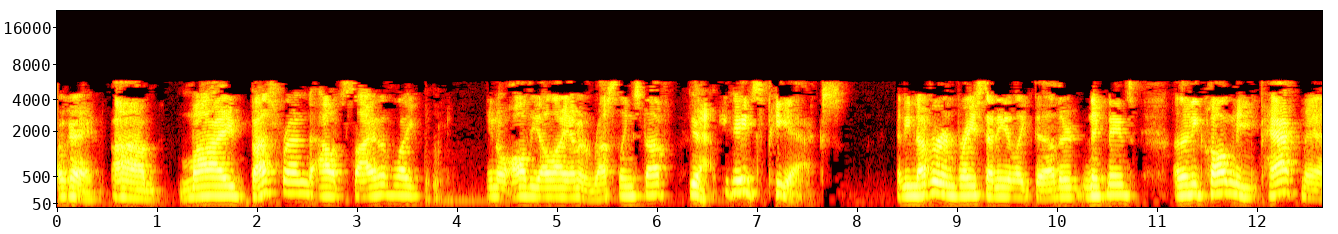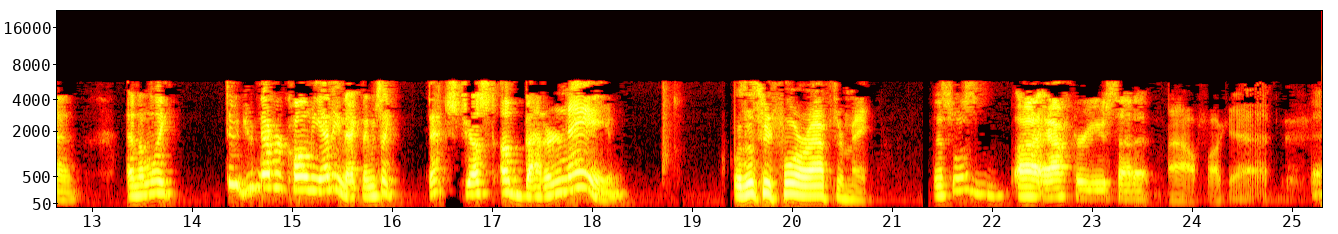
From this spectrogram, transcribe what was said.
Okay. Um my best friend outside of like you know, all the LIM and wrestling stuff, Yeah. he hates PX. And he never embraced any like the other nicknames. And then he called me Pac-Man. And I'm like, dude, you never call me any nickname. He's like, that's just a better name. Was this before or after me? This was uh, after you said it. Oh fuck yeah. Yeah.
